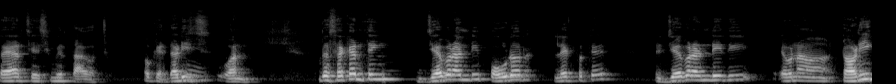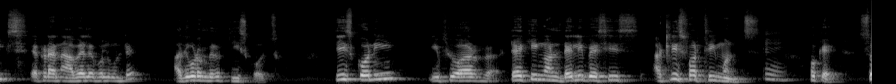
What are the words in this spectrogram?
తయారు చేసి మీరు తాగొచ్చు. Okay. That is one the second thing jaborandi powder లేకపోతే జెబరాండిది ఏమైనా టానిక్స్ ఎక్కడైనా అవైలబుల్ ఉంటే అది కూడా మీరు తీసుకోవచ్చు. తీసుకొని if you are taking on daily basis at least for three months. Okay so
